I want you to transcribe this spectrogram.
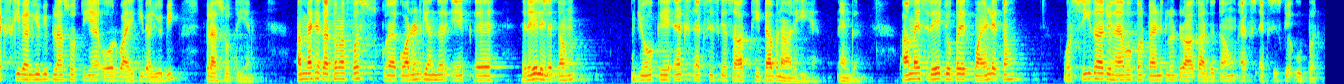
एक्स की वैल्यू भी प्लस होती है और वाई की वैल्यू भी प्लस होती है। अब मैं क्या करता हूँ, मैं फ़र्स्ट क्वाड्रेंट के अंदर एक रे ले लेता हूँ, जो कि एक्स एक्सिस के साथ थीटा बना रही है एंगल अब मैं इस रे के ऊपर एक पॉइंट लेता हूँ और सीधा जो है वो परपेंडिकुलर ड्रा कर देता हूँ एक्स एक्सिस के ऊपर।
